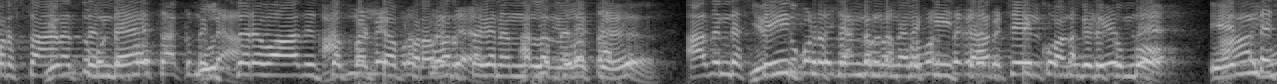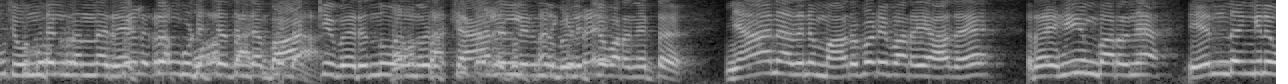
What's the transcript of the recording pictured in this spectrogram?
പ്രസ്ഥാനത്തിന്റെ ഉത്തരവാദിത്തപ്പെട്ട പ്രവർത്തകൻ എന്നുള്ള നിലയ്ക്ക് അതിന്റെ സ്റ്റേറ്റ് പ്രസിഡന്റ് എന്ന നിലയ്ക്ക് ഈ ചർച്ചയിൽ പങ്കെടുക്കുമ്പോ എന്റെ ചുണ്ടിൽ നിന്ന് രക്തം കുടിച്ചതിന്റെ ബാക്കി വരുന്നു എന്നൊരു ചാനലിൽ നിന്ന് വിളിച്ചു പറഞ്ഞിട്ട് ഞാൻ അതിന് മറുപടി പറയാതെ റഹീം പറഞ്ഞ എന്തെങ്കിലും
